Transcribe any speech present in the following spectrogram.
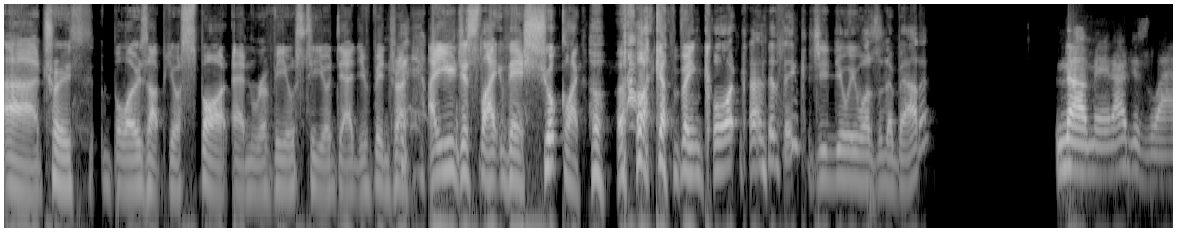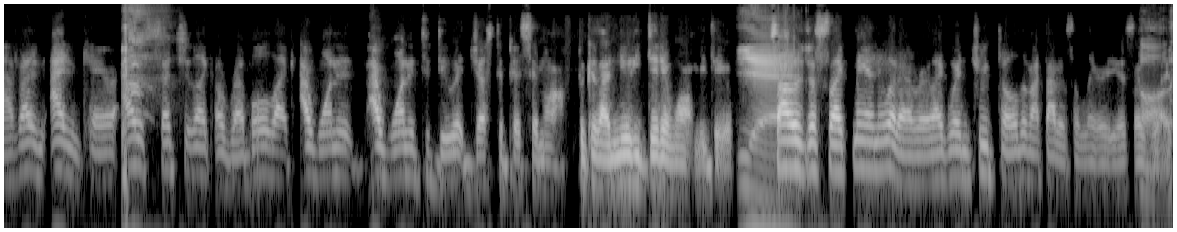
uh, Truth blows up your spot and reveals to your dad you've been trained, are you just like they're shook, like huh, like I've been caught, kind of thing, because you knew he wasn't about it? Nah, man, I just laughed. I didn't. I didn't care. I was such like a rebel. Like I wanted. I wanted to do it just to piss him off because I knew he didn't want me to. Yeah. So I was just like, man, whatever. Like when Truth told him, I thought it was hilarious. I was oh. like,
